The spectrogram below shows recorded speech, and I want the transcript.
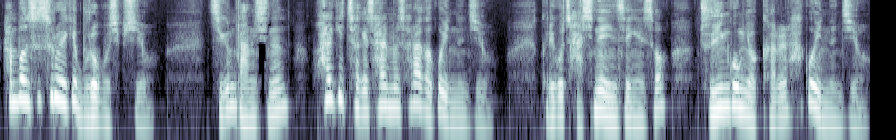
한번 스스로에게 물어보십시오. 지금 당신은 활기차게 삶을 살아가고 있는지요? 그리고 자신의 인생에서 주인공 역할을 하고 있는지요?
